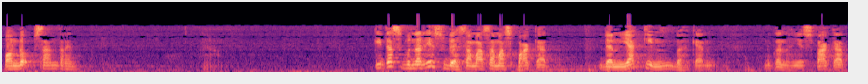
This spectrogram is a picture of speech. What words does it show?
pondok pesantren. Nah, kita sebenarnya sudah sama-sama sepakat dan yakin bahkan bukan hanya sepakat,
